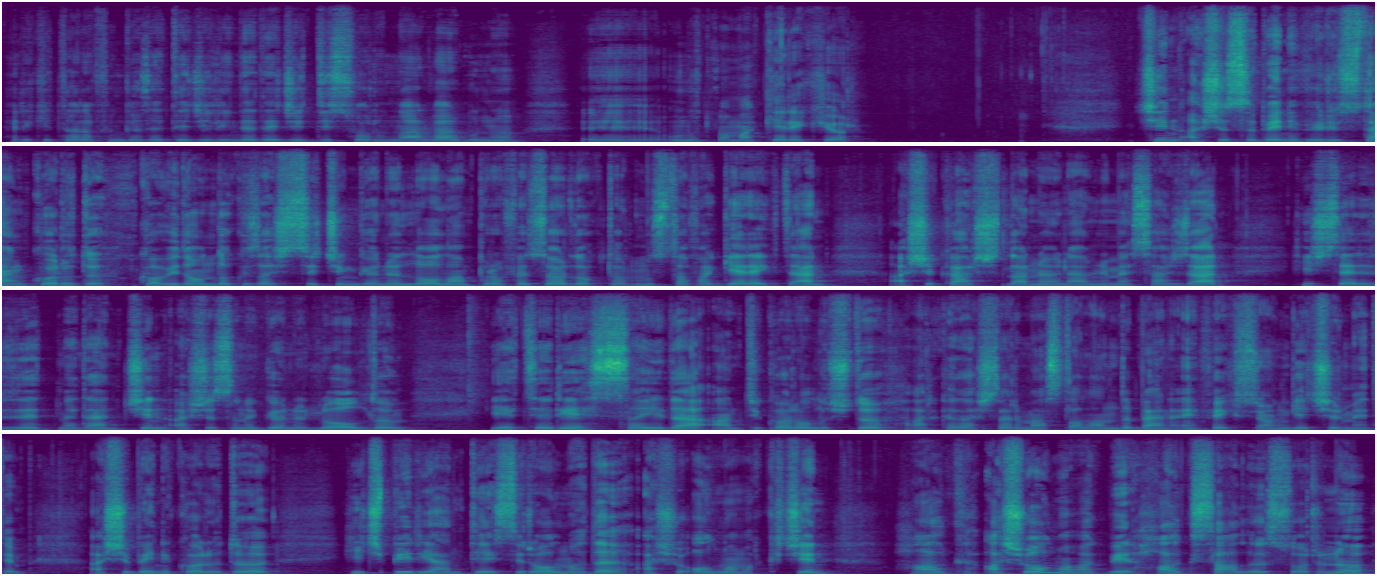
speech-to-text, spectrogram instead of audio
Her iki tarafın gazeteciliğinde de ciddi sorunlar var. Bunu e, unutmamak gerekiyor. Çin aşısı beni virüsten korudu. Covid-19 aşısı için gönüllü olan Profesör Doktor Mustafa Gerek'ten aşı karşılarına önemli mesajlar. Hiç tereddüt etmeden Çin aşısını gönüllü oldum. Yeteri sayıda antikor oluştu. Arkadaşlarım hastalandı. Ben enfeksiyon geçirmedim. Aşı beni korudu. Hiçbir yan tesiri olmadı. Aşı olmamak için halk aşı olmamak bir halk sağlığı sorunu.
